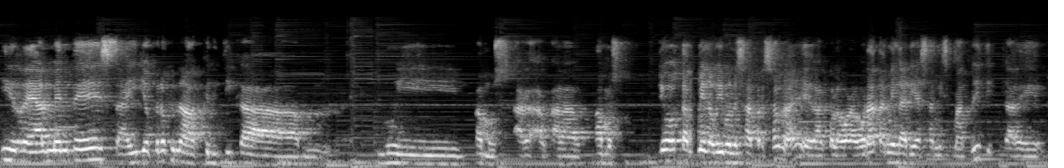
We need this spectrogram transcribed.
y realmente es ahí yo creo que una crítica mm, muy, vamos, vamos yo también lo vivo en esa persona, ¿eh? la colaboradora también haría esa misma crítica de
